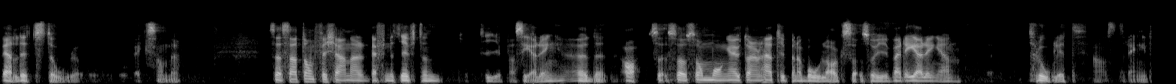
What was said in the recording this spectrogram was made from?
väldigt stor och växande. Så, så att de förtjänar definitivt en 10-placering. Eh, ja, så, så, som många av den här typen av bolag så, så är värderingen otroligt ansträngd.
